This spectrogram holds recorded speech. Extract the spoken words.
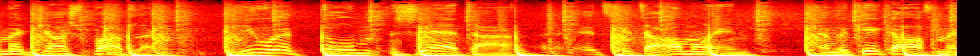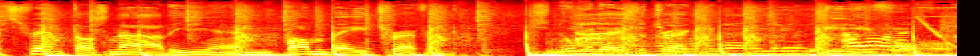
Met Josh Butler. Nieuwe Tom Zeta. Het zit er allemaal in. En we kicken af met Sven Tasnadi en Bombay Traffic. Ze noemen deze track Evil.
